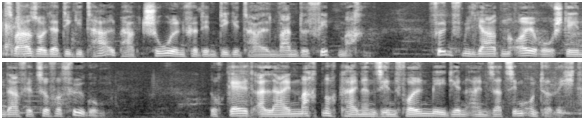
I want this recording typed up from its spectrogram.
Zwar soll der Digitalpakt Schulen für den digitalen Wandel fit machen. Fünf Milliarden Euro stehen dafür zur Verfügung. Doch Geld allein macht noch keinen sinnvollen Medieneinsatz im Unterricht.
